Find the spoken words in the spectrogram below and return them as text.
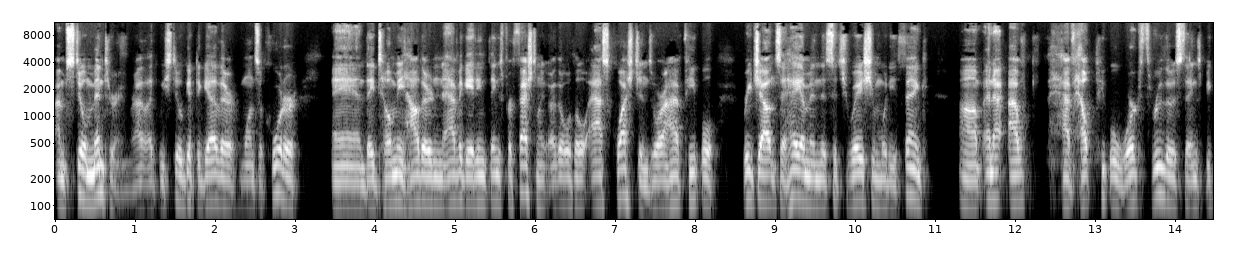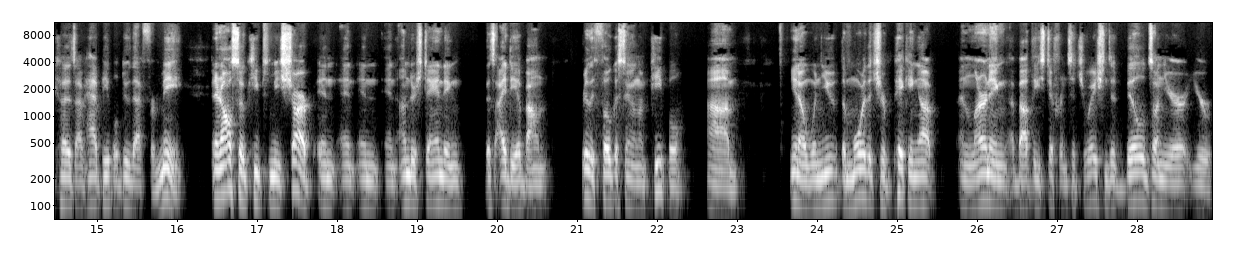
I'm still mentoring, right? Like we still get together once a quarter and they tell me how they're navigating things professionally, or they'll, they'll ask questions, or I have people reach out and say, "Hey, I'm in this situation. What do you think?" Um, and I, I have helped people work through those things because I've had people do that for me, and it also keeps me sharp in in in, in understanding this idea about really focusing on people. Um, you know, when you the more that you're picking up and learning about these different situations, it builds on your your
